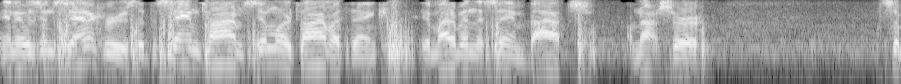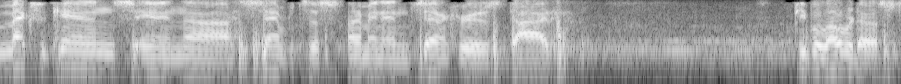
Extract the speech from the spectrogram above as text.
and it was in Santa Cruz at the same time, similar time, I think. It might have been the same batch. I'm not sure. Some Mexicans in uh, San Francisco, I mean in Santa Cruz, died. People overdosed.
